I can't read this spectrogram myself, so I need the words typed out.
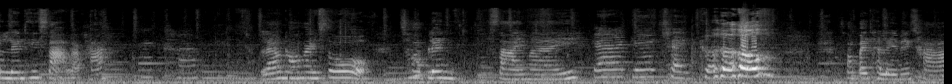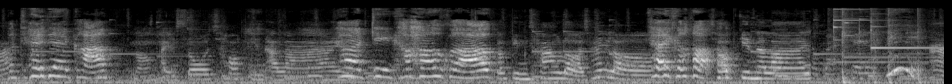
นเล่นที่สระเหรอคะ ใช่ครับ แล้วน้องไอโซ ชอบเล่นทรายไหมได้ได้ใช่ครับชอบไปทะเลไหมคะก็ใช่ได้ครับน้องไอโซชอบกินอะไรชอบกินข้าวครับก็กินข้าวเหรอใช่เหรอใช่ครับชอบกินอะไรเราเป็นเชฟนี่อะ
